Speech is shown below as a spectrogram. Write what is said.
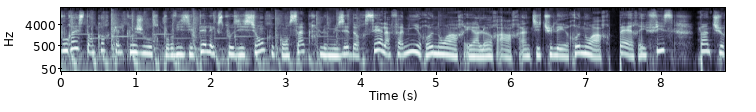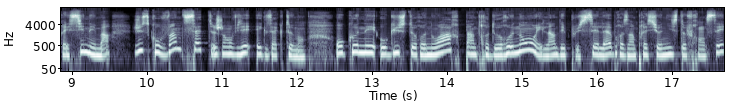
Vous reste encore quelques jours pour visiter l'exposition que consacre le musée d'Orsay à la famille Renoir et à leur art, intitulée Renoir, père et fils, peinture et cinéma, jusqu'au 27 janvier exactement. On connaît Auguste Renoir, peintre de renom et l'un des plus célèbres impressionnistes français.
